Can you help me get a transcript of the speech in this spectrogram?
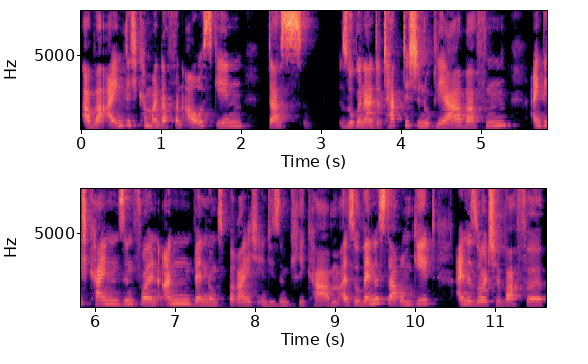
Aber eigentlich kann man davon ausgehen, dass sogenannte taktische Nuklearwaffen eigentlich keinen sinnvollen Anwendungsbereich in diesem Krieg haben. Also wenn es darum geht, eine solche Waffe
